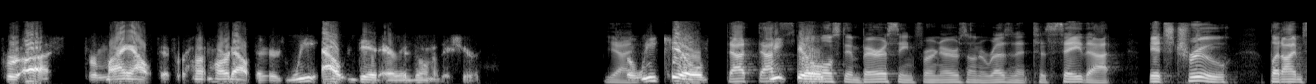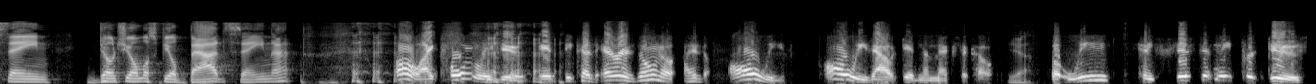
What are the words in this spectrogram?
for us, for my outfit, for Hunt Hard Outfitters, we outdid Arizona this year. Yeah. So we killed. That that's killed, almost embarrassing for an Arizona resident to say that. It's true, but I'm saying, don't you almost feel bad saying that? oh, I totally do. It's because Arizona has always, always outdid New Mexico. Yeah. But we consistently produced.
